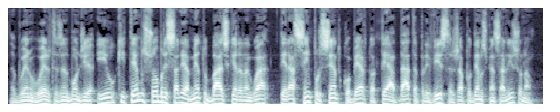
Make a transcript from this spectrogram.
Bueno Boeira, está dizendo bom dia. E o que temos sobre saneamento básico em Aranguá terá 100% coberto até a data prevista? Já podemos pensar nisso ou não?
